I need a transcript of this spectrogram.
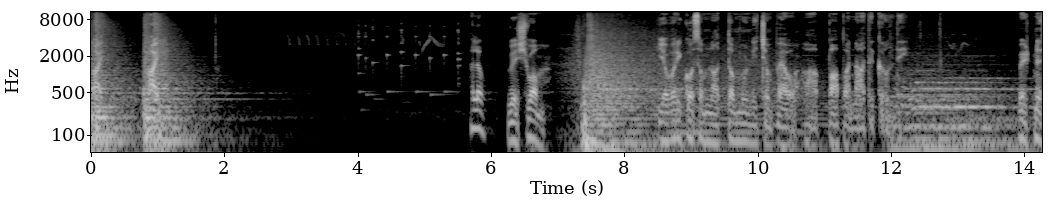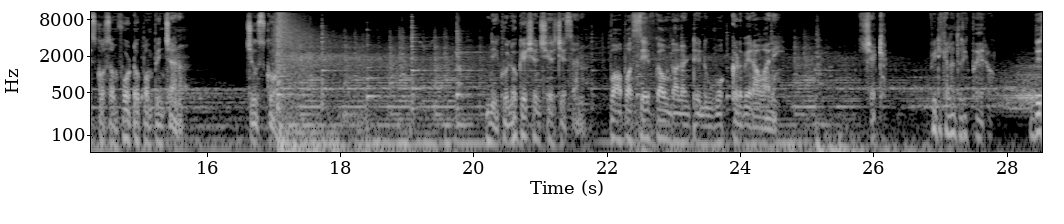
బాయ్ బాయ్. హలో. విశ్వం ఎవరి కోసం నా తమ్ముణ్ణి చంపావు? ఆ పాప నా దగ్గరుంది. విట్నెస్ కోసం ఫోటో పంపించాను. చూసుకో. నీకు లొకేషన్ షేర్ చేశాను. పాప సేఫ్గా ఉండాలంటే నువ్వు ఒక్కడవే రావాలి. షెట్ వీటికి ఎలా దొరికిపోయారు. This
